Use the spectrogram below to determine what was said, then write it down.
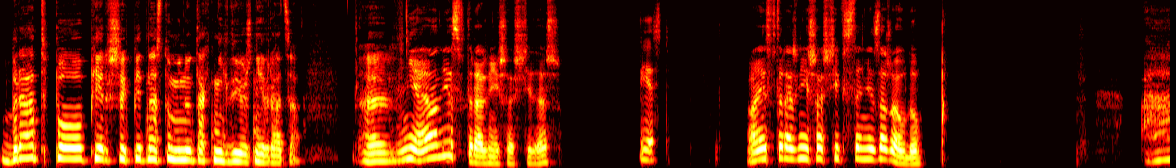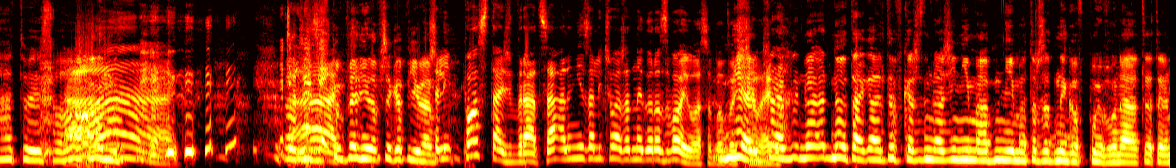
Brat po pierwszych 15 minutach nigdy już nie wraca. E, nie, on jest w teraźniejszości też. Jest. On jest w teraźniejszości w scenie zarządu. A, to jest on! Tak. Znaczy, tak. kompletnie to przegapiłem. Czyli postać wraca, ale nie zaliczyła żadnego rozwoju osobowościowego. Nie, no, no, tak, ale to w każdym razie nie ma, nie ma to żadnego wpływu na to, ten,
